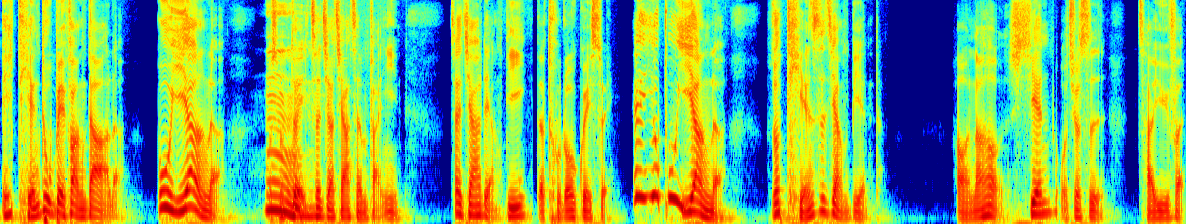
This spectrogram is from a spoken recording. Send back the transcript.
哎，甜度被放大了，不一样了。我说对，这叫加成反应。再加两滴的土肉桂水，哎，又不一样了。我说甜是这样变的。好，然后鲜我就是柴鱼粉，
